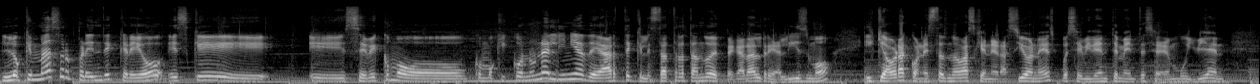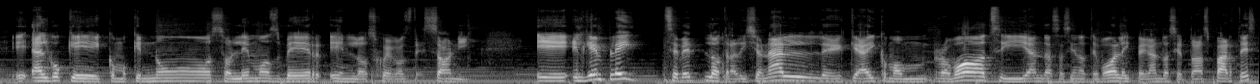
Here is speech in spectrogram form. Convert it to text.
Lo que más sorprende, creo, es que eh, se ve como, como que con una línea de arte que le está tratando de pegar al realismo y que ahora con estas nuevas generaciones, pues evidentemente se ve muy bien. Eh, algo que como que no solemos ver en los juegos de Sony. Eh, el gameplay se ve lo tradicional, que hay como robots y andas haciéndote bola y pegando hacia todas partes.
